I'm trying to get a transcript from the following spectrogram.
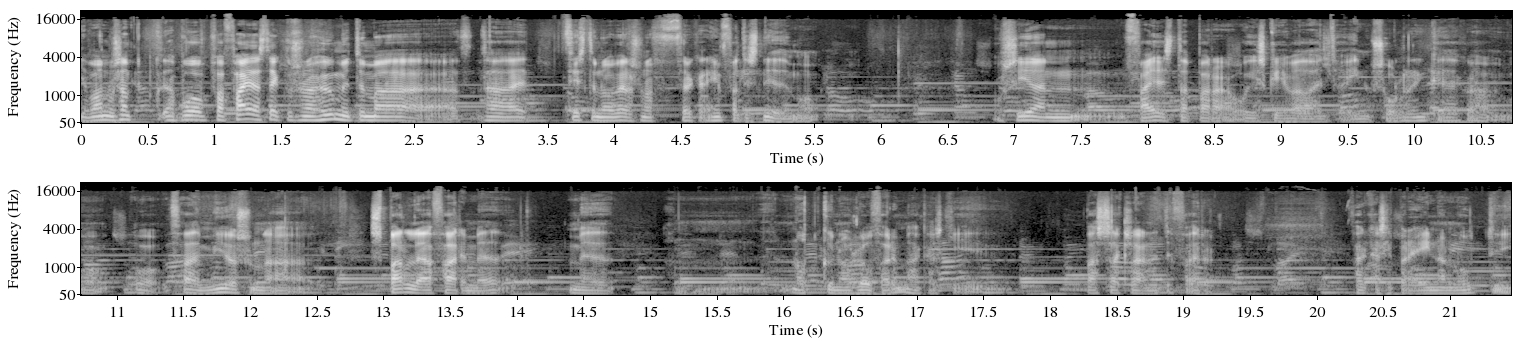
ég var nú samt það búið að fæðast eitthvað svona hugmyndum að, að það þýrstu nú að vera svona frekar einfaldi sniðum og, og síðan fæðist það bara og ég skrifaði held ég einum sólaringi eða eitthvað og, og það er mjög svona sparlega að fari með með notkun á hljóðfærum. Það er kannski bassaklarnandi fær, fær kannski bara einan nót í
